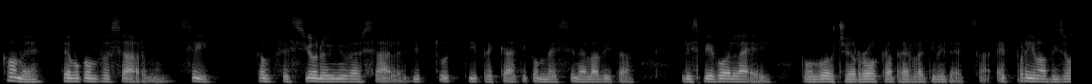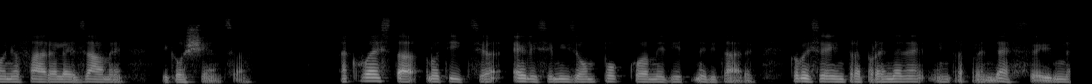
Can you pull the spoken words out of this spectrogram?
come devo confessarmi, sì, confessione universale di tutti i peccati commessi nella vita gli spiegò lei con voce roca per la timidezza, e prima bisogna fare l'esame di coscienza. A questa notizia egli si mise un poco a meditare, come se intraprendesse in,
